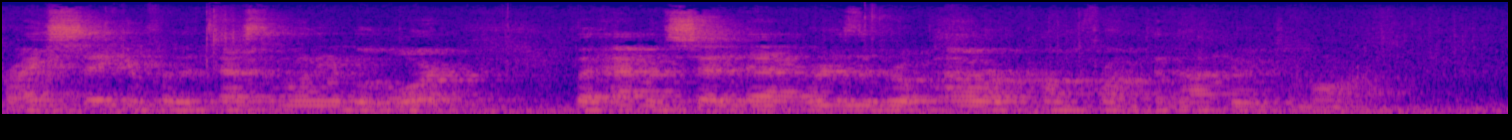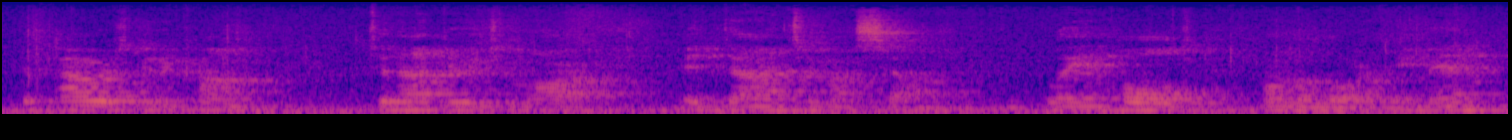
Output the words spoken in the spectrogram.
Christ's sake and for the testimony of the Lord. But having said that, where does the real power come from to not do it tomorrow? The power is going to come to not do it tomorrow and die to myself, laying hold on the Lord. Amen.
